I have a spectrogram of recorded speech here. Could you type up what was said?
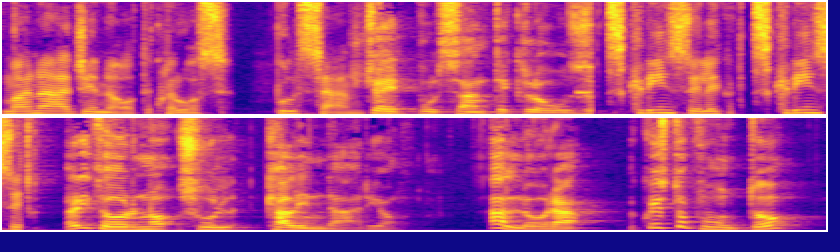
Manage Note Cross, pulsante. c'è il pulsante close, Screen Select, Screen se- ritorno sul calendario. Allora, a questo punto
